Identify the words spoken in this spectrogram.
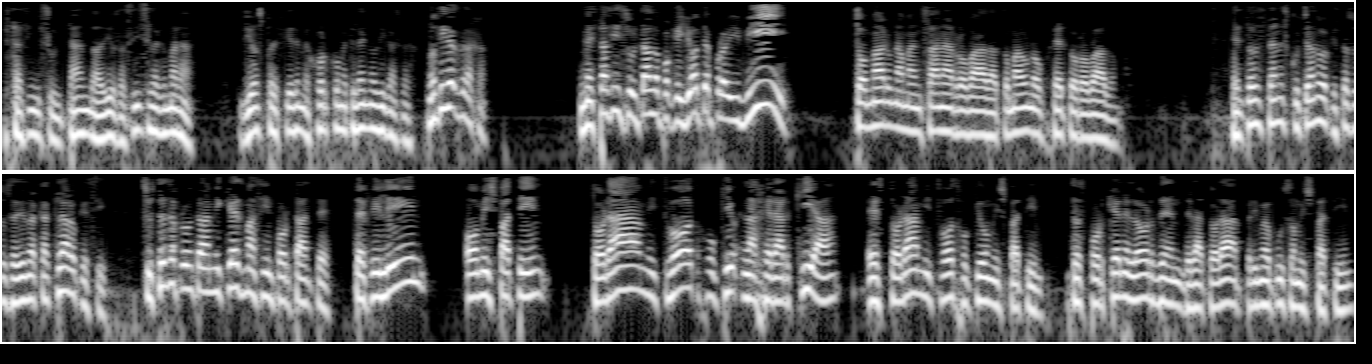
Estás insultando a Dios, así dice la Gemara. Dios prefiere mejor cómetela y no digas braja. No digas braja. Me estás insultando porque yo te prohibí tomar una manzana robada, tomar un objeto robado. Entonces, ¿están escuchando lo que está sucediendo acá? Claro que sí. Si ustedes me preguntan a mí qué es más importante, tefilín o mishpatim, Torah, mitzvot, hukim, la jerarquía es Torah, mitzvot, hukim, mishpatim. Entonces, ¿por qué en el orden de la Torah primero puso mishpatim?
